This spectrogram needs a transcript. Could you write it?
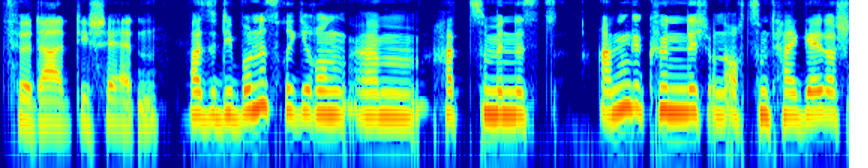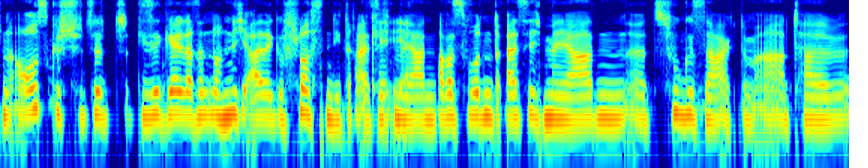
für da die Schäden? Also die Bundesregierung ähm, hat zumindest angekündigt und auch zum Teil Gelder schon ausgeschüttet. Diese Gelder sind noch nicht alle geflossen, die 30 okay, Milliarden. Ja. Aber es wurden 30 Milliarden äh, zugesagt im Ahrtal.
